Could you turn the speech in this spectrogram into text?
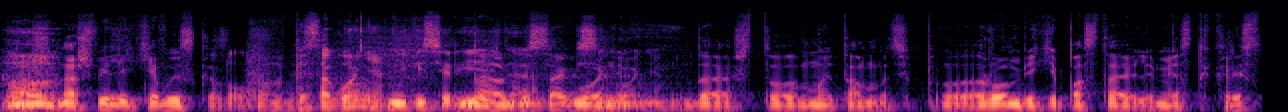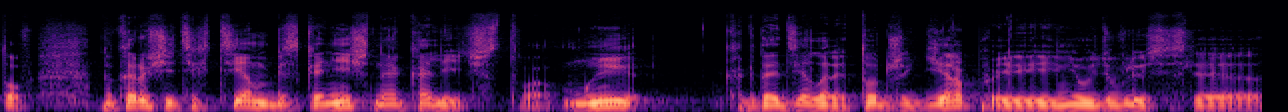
наш, наш великий, высказал. В Бесогоне? Никита Сергеевич, да, да, в Бесогоне. Бесогоне. Да, что мы там типа, ромбики поставили вместо крестов. Ну, короче, этих тем бесконечное количество. Мы, когда делали тот же герб, и не удивлюсь, если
